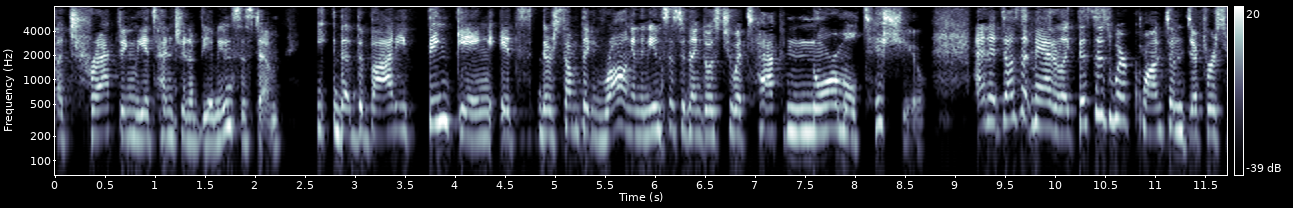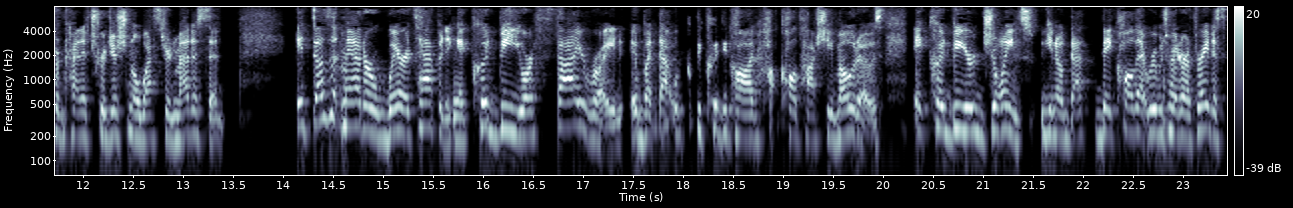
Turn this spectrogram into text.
attracting the attention of the immune system. The, the body thinking it's there's something wrong and the immune system then goes to attack normal tissue and it doesn't matter like this is where quantum differs from kind of traditional western medicine it doesn't matter where it's happening. It could be your thyroid, but that would be, could be called called Hashimoto's. It could be your joints. You know that they call that rheumatoid arthritis.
